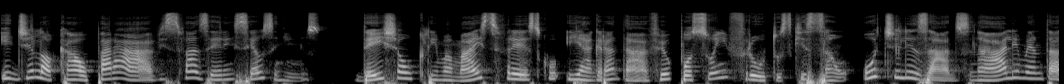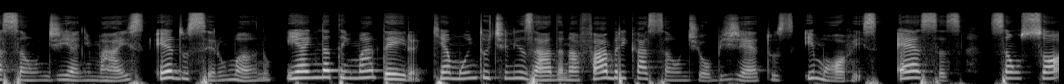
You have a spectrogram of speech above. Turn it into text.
e de local para aves fazerem seus ninhos deixam o clima mais fresco e agradável, possuem frutos que são utilizados na alimentação de animais e do ser humano e ainda tem madeira, que é muito utilizada na fabricação de objetos e móveis. Essas são só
